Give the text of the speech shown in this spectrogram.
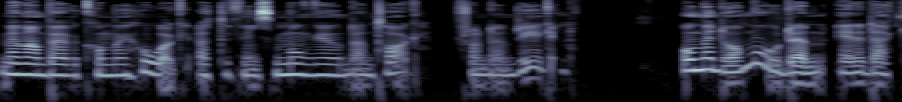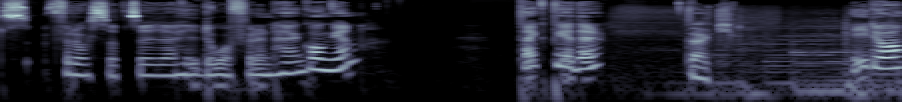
men man behöver komma ihåg att det finns många undantag från den regeln. Och med de orden är det dags för oss att säga hej då för den här gången. Tack Peder! Tack! Hej då!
